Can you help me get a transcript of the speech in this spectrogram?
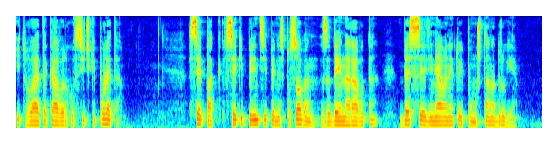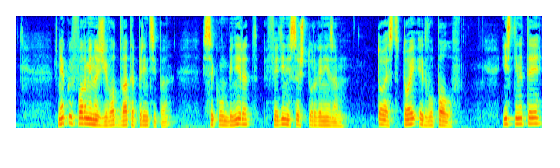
И това е така върху всички полета. Все пак всеки принцип е неспособен за дейна работа без съединяването и помощта на другия. В някои форми на живот двата принципа – се комбинират в един и същ организъм, т.е. той е двуполов. Истината е,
